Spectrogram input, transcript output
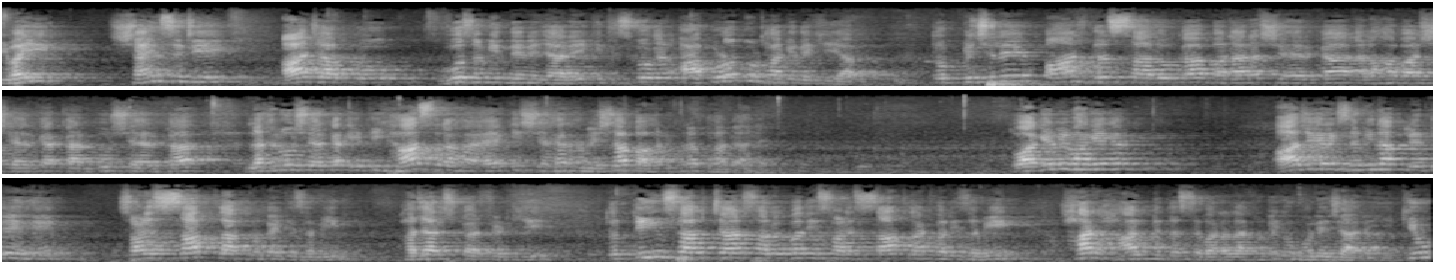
कि भाई शाइन सिटी आज आपको वो ज़मीन देने जा रही है कि जिसको अगर आंकड़ों में उठा के देखिए आप तो पिछले पाँच दस सालों का बनारस शहर का इलाहाबाद शहर का, कानपुर शहर का, लखनऊ शहर का इतिहास रहा है कि शहर हमेशा बाहर की तरफ़ भागा है। तो आगे भी भागेगा। आज अगर एक ज़मीन आप लेते हैं, साढ़े सात लाख रुपए की ज़मीन, हज़ार स्क्वायर फीट की तो तीन साल, चार सालों के बाद साढ़े सात लाख वाली ज़मीन हर हाल में दस से बारह लाख रुपए की होने जा रही है। क्यों?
